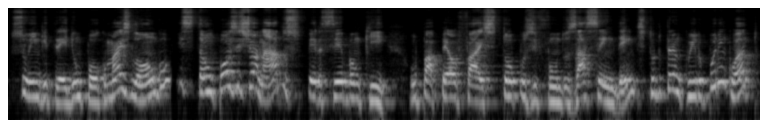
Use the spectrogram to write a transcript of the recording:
swing trade um pouco mais longo, estão posicionados. Percebam que o papel faz topos e fundos ascendentes, tudo tranquilo por enquanto.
